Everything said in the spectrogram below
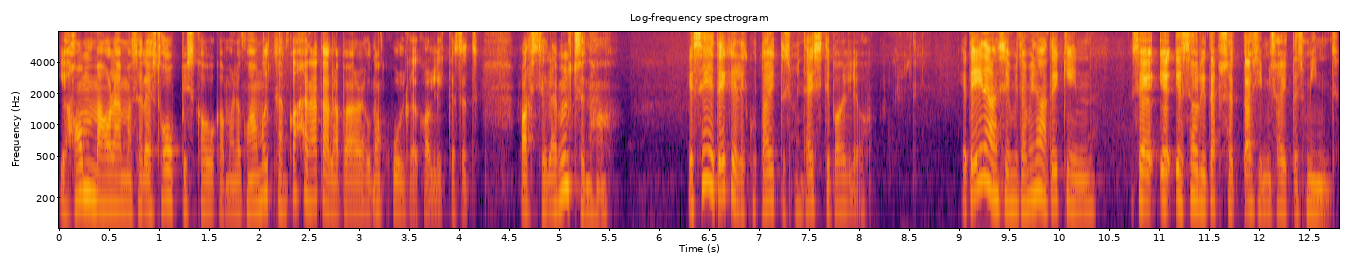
ja homme olen ma sellest hoopis kaugemal ja kui ma mõtlen kahe nädala peale, no kuulge, kallikesed, varsti ei lähe üldse näha. ja see tegelikult aitas mind hästi palju. ja teine asi, mida mina tegin, see ja, ja see oli täpselt asi, mis aitas mind.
